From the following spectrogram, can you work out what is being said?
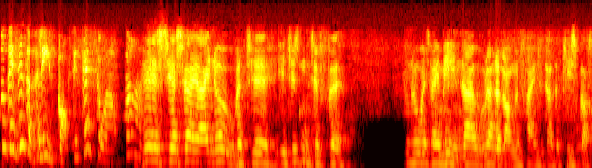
Well, this is a police box. It says so outside. Yes, yes, I, I know, but uh, it isn't if uh, you know what I mean. Now run along and find another police box.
